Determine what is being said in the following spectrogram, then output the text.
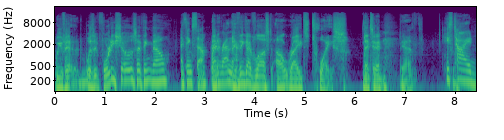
we've had was it 40 shows? I think now. I think so. Right And around there. I think I've lost outright twice. That's it. Yeah, He's tied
